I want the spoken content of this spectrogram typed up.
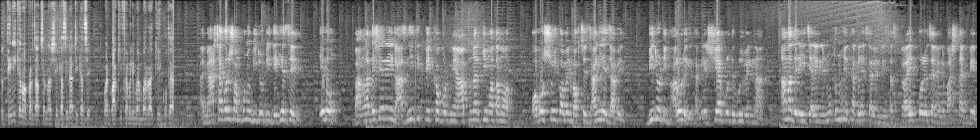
তো তিনি কেন আপনার যাচ্ছেন না? শেখ হাসিনা ঠিক আছে বাট বাকি ফ্যামিলি মেম্বাররা কে, কোথায়? আমি আশা করি সম্পূর্ণ ভিডিওটি দেখেছেন এবং বাংলাদেশের এই রাজনৈতিক প্রেক্ষাপট নিয়ে আপনার কি মতামত? অবশ্যই কমেন্ট বক্সে জানিয়ে যাবেন। ভিডিওটি ভালো লেগে থাকলে শেয়ার করতে ভুলবেন না। আমাদের এই চ্যানেলে নতুন হয়ে থাকলে চ্যানেলটি সাবস্ক্রাইব করে চ্যানেলের পাশে থাকবেন।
